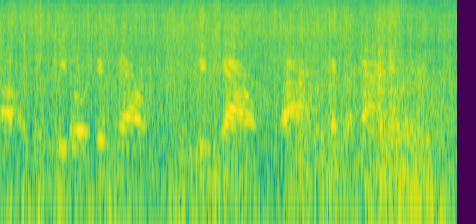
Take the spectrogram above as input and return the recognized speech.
ở những video tiếp theo. Xin chào và hẹn gặp lại.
